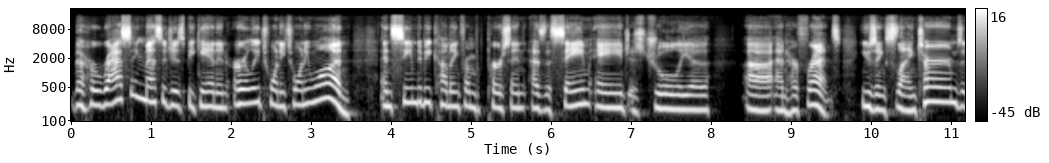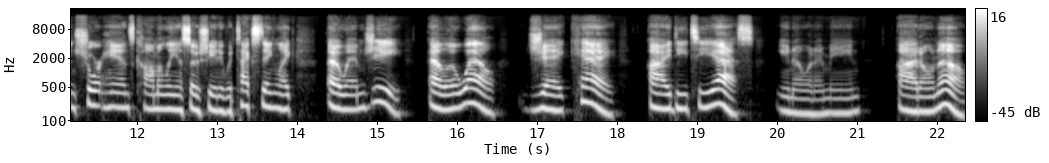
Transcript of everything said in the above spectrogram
the harassing messages began in early 2021 and seemed to be coming from a person as the same age as Julia uh, and her friends, using slang terms and shorthands commonly associated with texting like OMG, LOL, JK, IDTS. You know what I mean? I don't know.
